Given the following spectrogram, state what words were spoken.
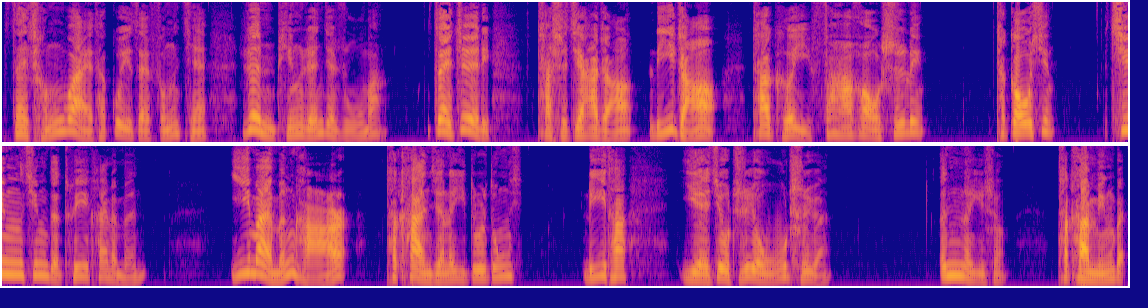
在城外，他跪在坟前，任凭人家辱骂；在这里，他是家长、里长，他可以发号施令。他高兴，轻轻的推开了门，一迈门槛儿，他看见了一堆东西，离他也就只有五尺远。嗯了一声，他看明白。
